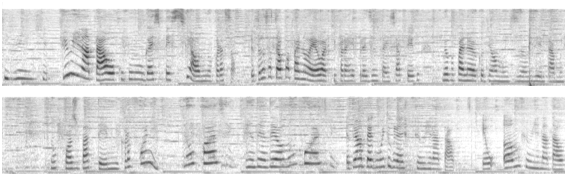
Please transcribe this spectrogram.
que, gente, filme de Natal ocupa um lugar especial no meu coração. Eu trouxe até o Papai Noel aqui para representar esse apego. Meu Papai Noel que eu tenho há muitos anos e ele tá muito... Não pode bater no microfone. Não pode. Entendeu? Não pode. Eu tenho um apego muito grande com filmes de Natal. Eu amo filmes de Natal.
